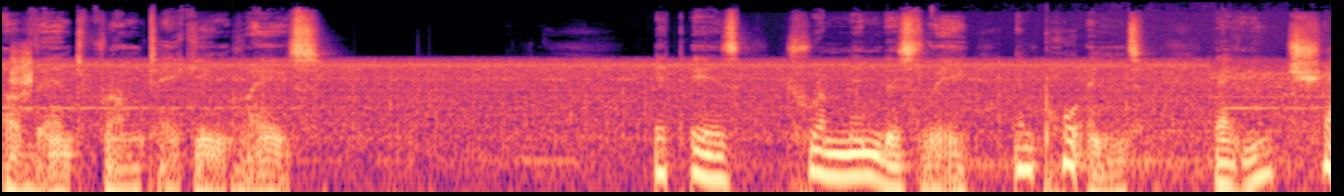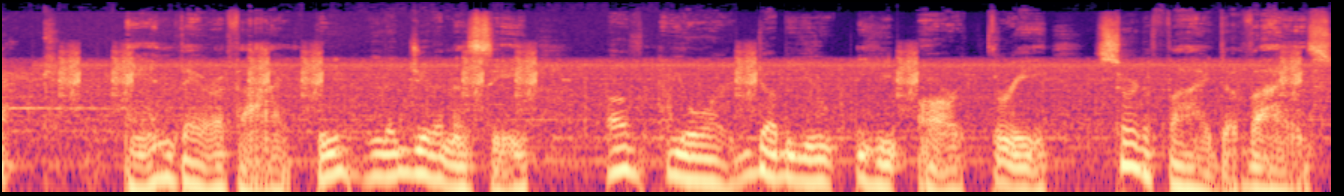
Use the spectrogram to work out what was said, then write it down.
event from taking place. It is tremendously important that you check and verify the legitimacy of your WER3 certified device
